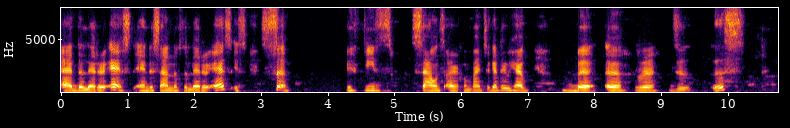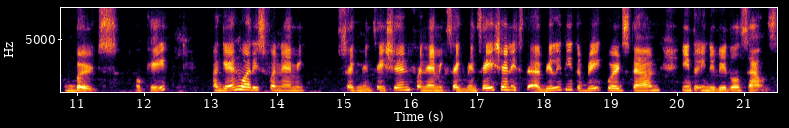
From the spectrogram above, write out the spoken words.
add the letter S. And the sound of the letter S is S. If these sounds are combined together, we have B, R, Z, S, birds. Okay. Again, what is phonemic segmentation. Phonemic segmentation is the ability to break words down into individual sounds.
